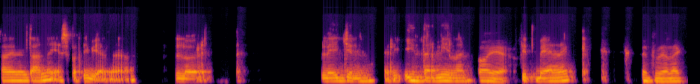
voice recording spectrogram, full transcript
Salernitana ya seperti biasa. Lord. Legend dari Inter Milan. Oh iya. Fit Belek. Itu jelek.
